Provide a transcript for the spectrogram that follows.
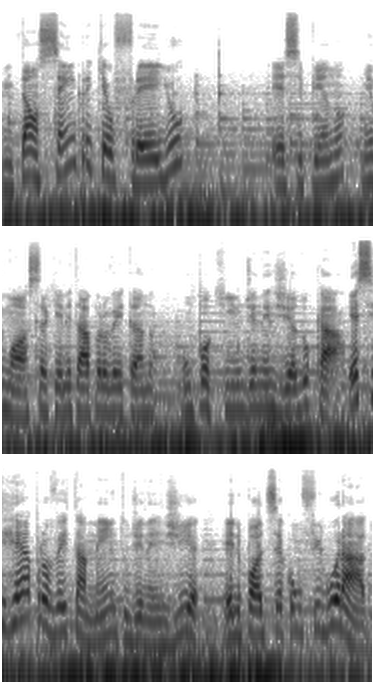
Então, sempre que eu freio, esse pino me mostra que ele está aproveitando um pouquinho de energia do carro. Esse reaproveitamento de energia ele pode ser configurado.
